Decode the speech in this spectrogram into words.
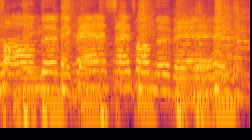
van de week, wedstrijd van de week.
